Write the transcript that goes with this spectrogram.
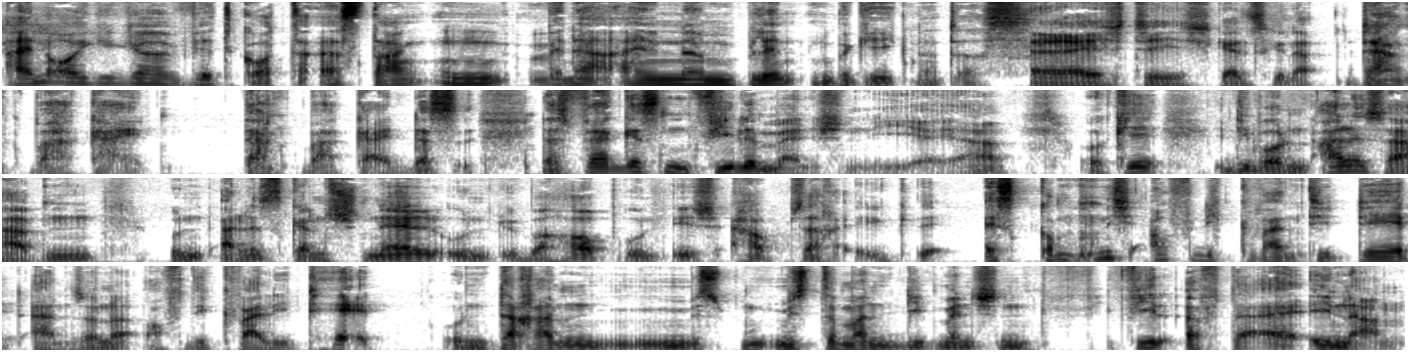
Einäugiger wird Gott erst danken, wenn er einem Blinden begegnet ist. Richtig, ganz genau. Dankbarkeit. Dankbarkeit. Das, das vergessen viele Menschen hier, ja. Okay, die wollen alles haben und alles ganz schnell und überhaupt und ich Hauptsache, es kommt nicht auf die Quantität an, sondern auf die Qualität. Und daran müsste man die Menschen viel öfter erinnern.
